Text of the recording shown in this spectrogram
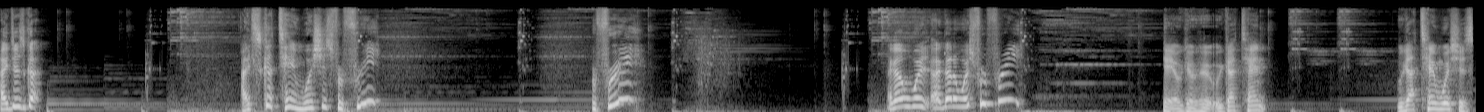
I just got... I just got 10 wishes for free? For free? I got a wish, I got a wish for free. Okay, okay, okay. We got 10. We got 10 wishes.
